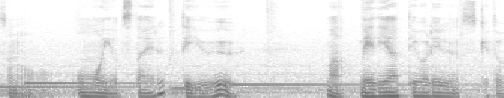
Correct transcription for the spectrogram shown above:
その思いを伝えるっていうまあメディアって言われるんですけど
